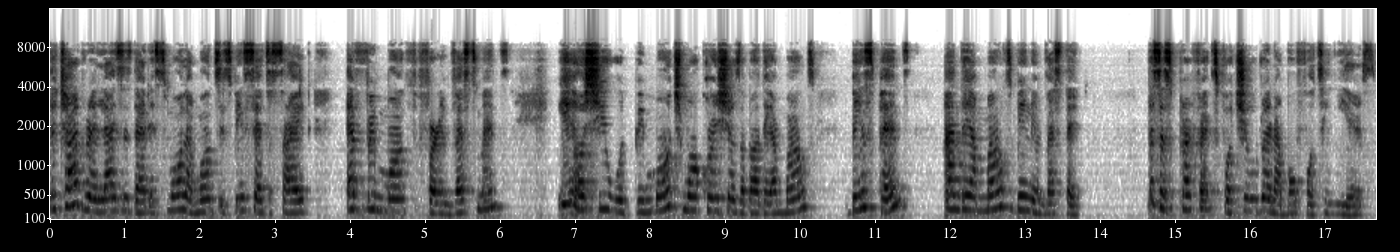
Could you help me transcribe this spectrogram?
the child realizes that a small amount is being set aside every month for investments, he or she would be much more conscious about the amount being spent and the amount being invested. This is perfect for children above 14 years.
